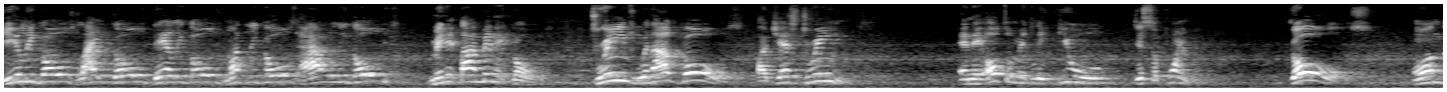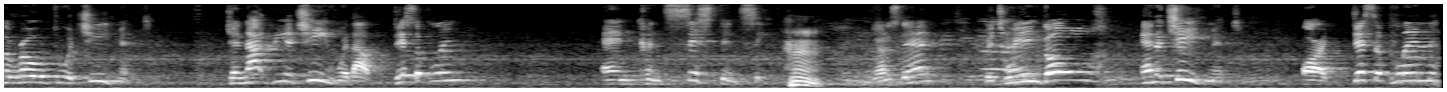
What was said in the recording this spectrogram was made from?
yearly goals, life goals, daily goals, monthly goals, hourly goals, minute by minute goals. Dreams without goals are just dreams, and they ultimately fuel disappointment. Goals on the road to achievement cannot be achieved without discipline and consistency. Hmm. You understand? Between goals and achievement are discipline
